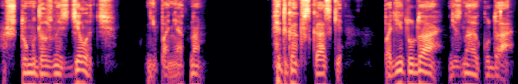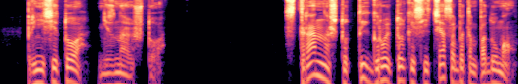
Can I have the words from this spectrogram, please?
А что мы должны сделать, непонятно. Это как в сказке. Поди туда, не знаю куда. Принеси то, не знаю что. Странно, что ты, Грой, только сейчас об этом подумал.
